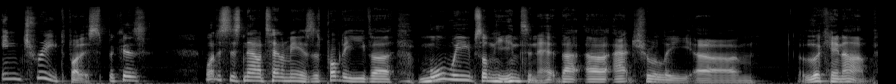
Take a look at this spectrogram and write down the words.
intrigued by this because what this is now telling me is there's probably either more weebs on the internet that are actually. Um, looking up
